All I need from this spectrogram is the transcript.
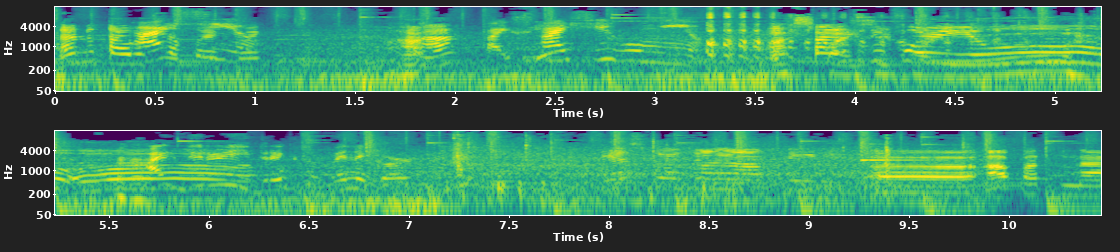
Ano tawag sa kwek-kwek? Ha? Spicy. Spicy umi. Ah, Spicy for you. Oh. I didn't really drink the vinegar. Yes, ko ito update. Ah, apat na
